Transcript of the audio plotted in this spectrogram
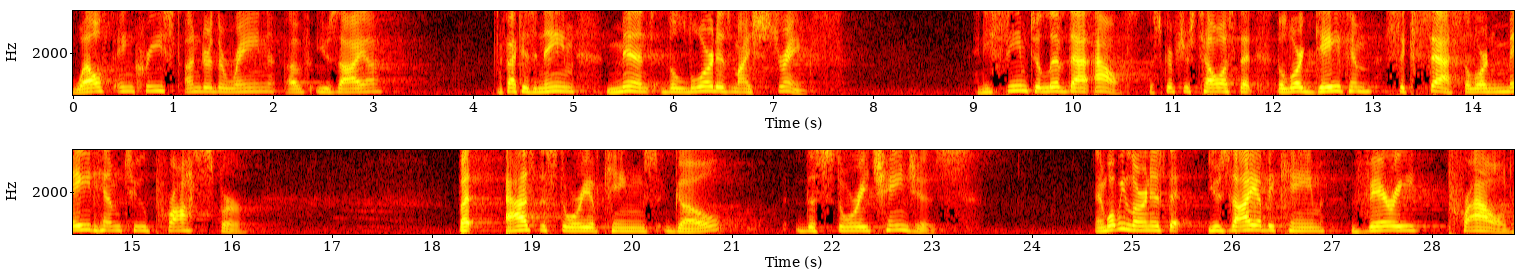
wealth increased under the reign of Uzziah. In fact, his name meant, The Lord is my strength. And he seemed to live that out. The scriptures tell us that the Lord gave him success, the Lord made him to prosper. But as the story of kings go, the story changes. And what we learn is that Uzziah became very proud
